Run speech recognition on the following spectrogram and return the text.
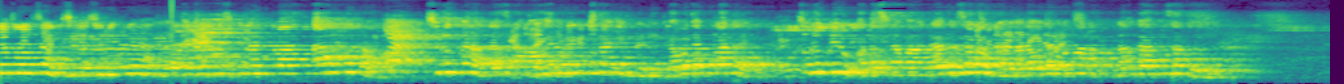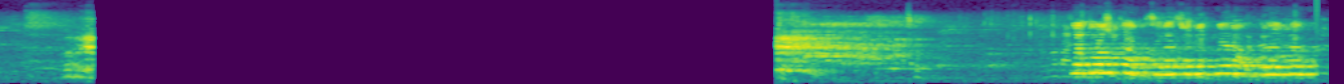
Yataysa bizi sürüklere, yatayımız planla alkota, sürüklere adasına mahirine güçten gitmeli, yavada kullanay, sürük biru adasına mahirine salam, yavada kullanay, nangar misatı. Yataysa bizi sürüklere, yatayımız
